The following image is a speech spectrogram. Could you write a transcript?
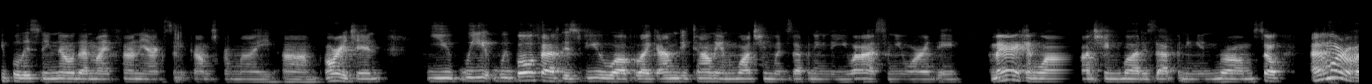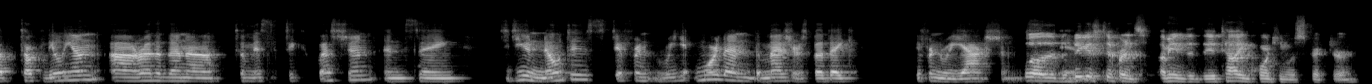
people listening know that my funny accent comes from my um, origin. You, we, we both have this view of like I'm the Italian watching what's happening in the U.S. and you are the American watching what is happening in Rome. So I have more of a Tocquevillian uh, rather than a Thomistic question and saying, did you notice different re- more than the measures, but like different reactions. Well, the, the biggest difference, I mean, the, the, Italian quarantine was stricter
